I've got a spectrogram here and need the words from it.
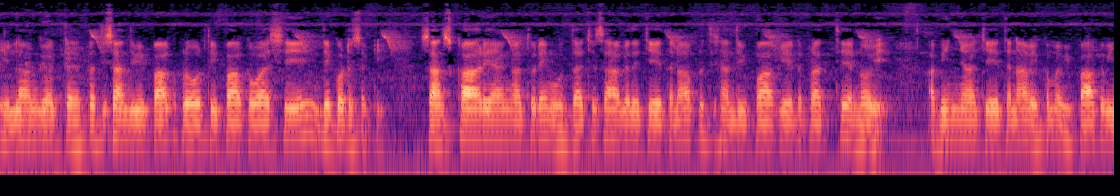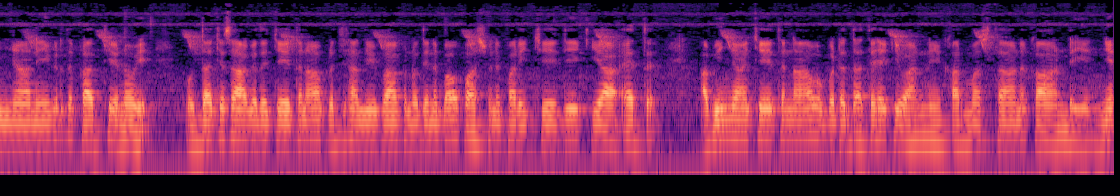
ඊළඟට ප්‍රතිසන්දි විපාක ප්‍රවෘත්ති විපාක වශයෙන් දෙකොටසකි. සංස්කාරයන් අතුරෙන් උද්දච්ච සහගත චේතනාව ප්‍රතිසන්දි විපාකයට ප්‍රත්‍ය නොවේ. අභිඤ්ඤා චේතනාව එකම විපාක විඥානයකටද ප්‍රත්‍ය නොවේ. උද්දච්ච සහගත චේතනාව ප්‍රතිසන්දි විපාක නොදෙන බව පස්වෙනි පරිච්ඡේදයේ කියා ඇත. අභිඤ්ඤා චේතනාව ඔබට දත හැකි වන්නේ කර්මස්ථාන කාණ්ඩයෙන්ය.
